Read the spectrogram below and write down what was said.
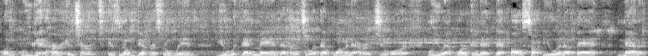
when you get hurt in church, it's no difference from when you with that man that hurt you or that woman that hurt you or when you at work and that, that boss talked to you in a bad manner,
